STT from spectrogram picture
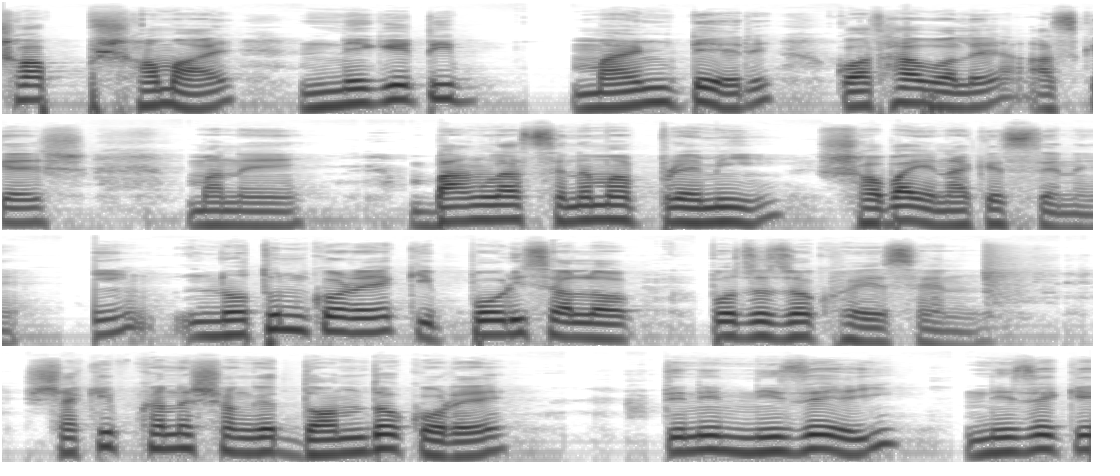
সব সময় নেগেটিভ মাইন্ডের কথা বলে। আজকে মানে বাংলা সিনেমা প্রেমী সবাই এনাকে চেনে। তিনি নতুন করে কি পরিচালক, প্রযোজক হয়েছেন। শাকিব খানের সঙ্গে দ্বন্দ্ব করে তিনি নিজেই নিজেকে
